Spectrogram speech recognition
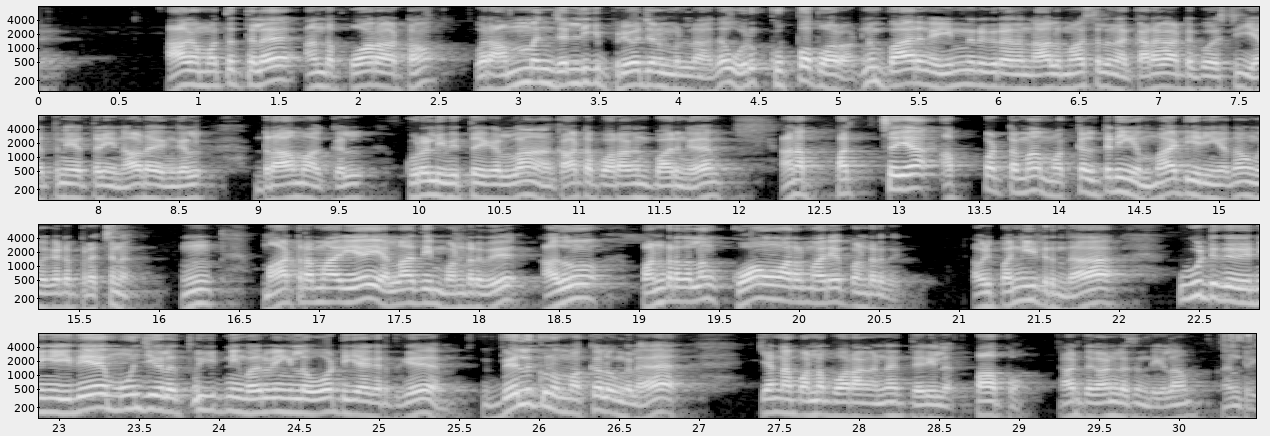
ஆக மொத்தத்தில் அந்த போராட்டம் ஒரு அம்மன் ஜல்லிக்கு பிரயோஜனம் இல்லாத ஒரு குப்பை போராட்டம். பாருங்கள் இன்னும் இருக்கிற அந்த நாலு மாதத்தில் அந்த கரகாட்ட கோஷ்டி எத்தனை எத்தனை நாடகங்கள் டிராமாக்கள் குரலி வித்தைகள்லாம் காட்ட போகிறாங்கன்னு பாருங்கள் ஆனால் பச்சையாக அப்பட்டமாக மக்கள்கிட்ட நீங்கள் மாட்டிக்கிறீங்க. தான் உங்ககிட்ட பிரச்சனை. ம் மாற்ற மாதிரியே எல்லாத்தையும் பண்ணுறது அதுவும் பண்ணுறதெல்லாம் கோபம் வர மாதிரியே பண்ணுறது அப்படி பண்ணிகிட்டு இருந்தால் வீட்டுக்கு நீங்கள் இதே மூஞ்சிகளை தூக்கிட்டு நீங்கள் வருவீங்களா ஓட்டு கேட்கறதுக்கு வெளுக்கணும் மக்கள் உங்களை. என்ன பண்ண போகிறாங்கன்னு தெரியல. பார்ப்போம். அடுத்த காலையில் சந்திக்கலாம். நன்றி.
